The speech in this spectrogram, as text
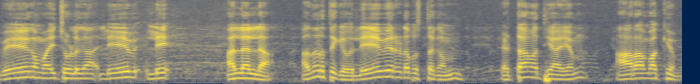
വേഗം വായിച്ചോളുക ലേവ് ലേ അല്ലല്ല. അത് നിർത്തിക്കോ. ലേവ്യരുടെ പുസ്തകം എട്ടാം അധ്യായം ആറാം വാക്യം.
